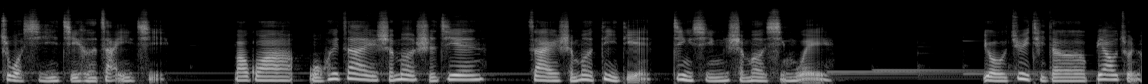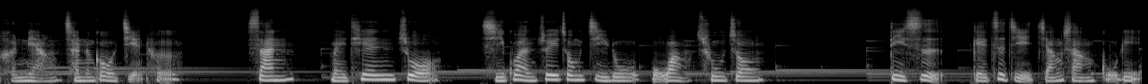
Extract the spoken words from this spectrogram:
作息结合在一起，包括我会在什么时间，在什么地点进行什么行为，有具体的标准衡量才能够检核。三，每天做习惯追踪记录，不忘初衷。第四，给自己奖赏鼓励。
